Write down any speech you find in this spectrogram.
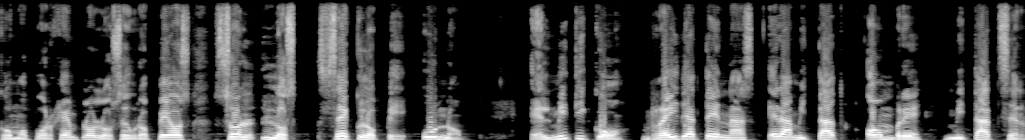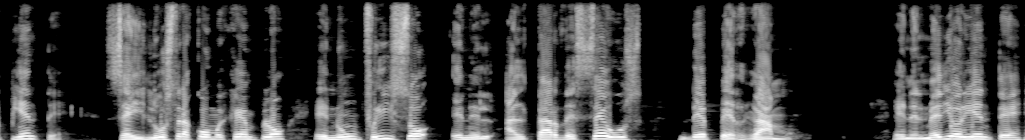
como por ejemplo los europeos son los Céclope 1. El mítico rey de Atenas era mitad hombre mitad serpiente. Se ilustra como ejemplo en un friso en el altar de Zeus de Pergamo. En el Medio Oriente,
